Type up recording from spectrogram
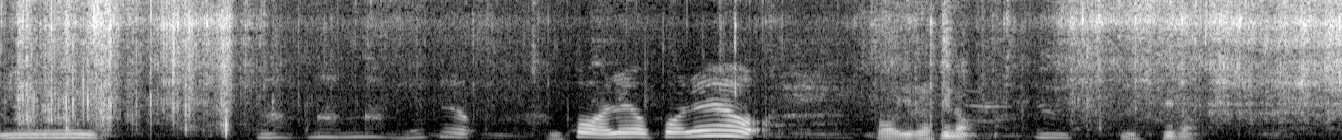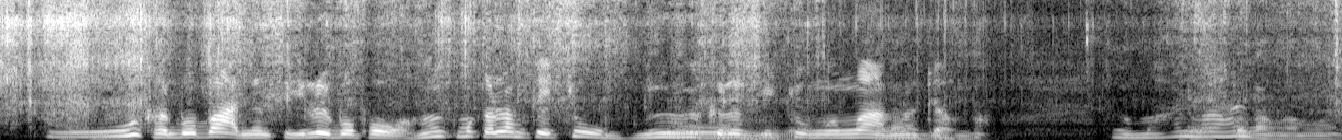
นี่งามงามงามเห็นแล้วพอแล้วพอแล้วพออยู่แล้วพี่น้องนี่พี่น้องโอ้ขันบ่บ้านจังสีเลยบ่พอหึมันกำลังจะจุ่มนี่กำลังจะจุ่มงามๆเนาะจ้ะเออมามากำลังงามงาม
